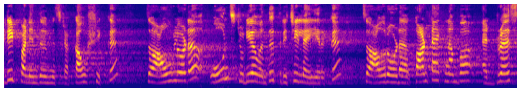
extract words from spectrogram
எடிட் பண்ணியிருந்து மிஸ்டர் கௌஷிக்கு. ஸோ அவங்களோட ஓன் ஸ்டுடியோ வந்து திருச்சியில் இருக்குது ஸோ அவரோட contact number address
